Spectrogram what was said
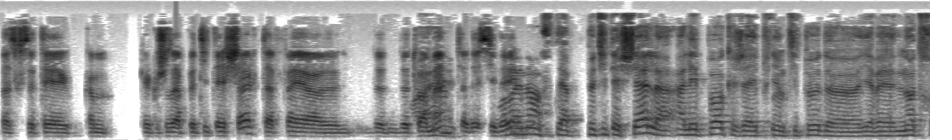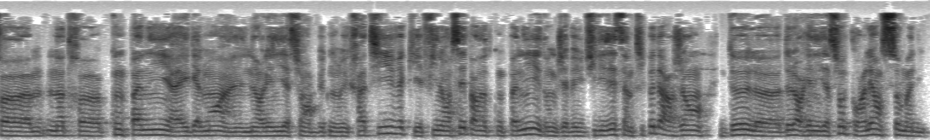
Parce que c'était comme quelque chose à petite échelle Tu as fait euh, de, de toi-même Tu as décidé? Ouais, Non, c'était à petite échelle. À l'époque, j'avais pris un petit peu de... Il y avait notre euh, notre compagnie a également une organisation en but non lucratif qui est financée par notre compagnie. Et donc, j'avais utilisé un petit peu d'argent de l'organisation pour aller en Somalie.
